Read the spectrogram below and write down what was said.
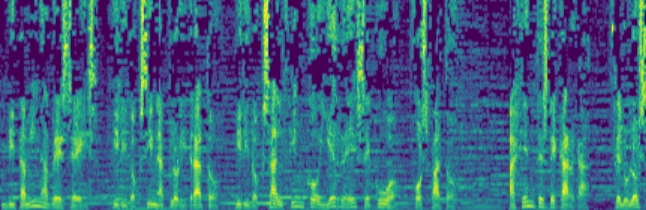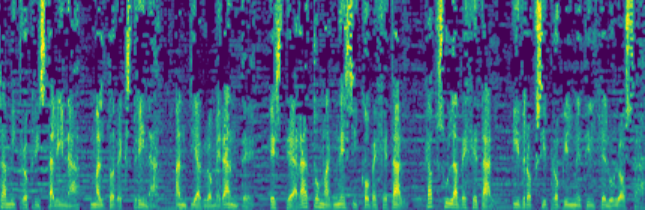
Vitamina B6, piridoxina clorhidrato, piridoxal 5 y RSQO, fosfato. Agentes de carga, celulosa microcristalina, maltodextrina, antiaglomerante, estearato magnésico vegetal, cápsula vegetal, hidroxipropilmetilcelulosa.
